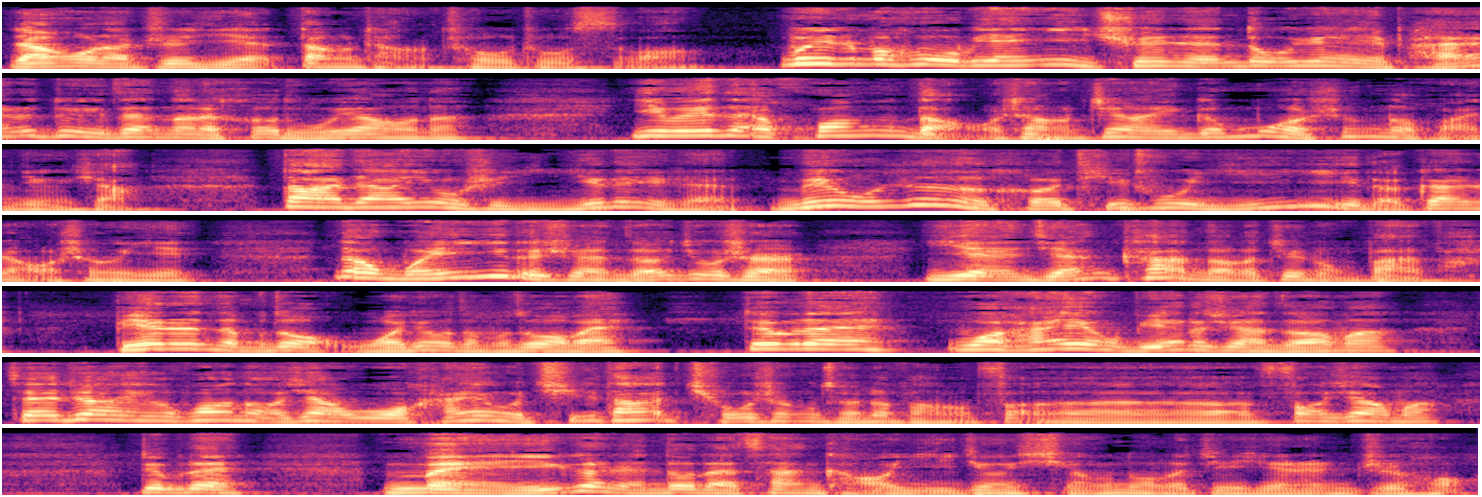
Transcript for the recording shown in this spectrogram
然后呢，直接当场抽搐死亡。为什么后边一群人都愿意排着队在那里喝毒药呢？因为在荒岛上这样一个陌生的环境下，大家又是一类人，没有任何提出异议的干扰声音，那唯一的选择就是眼前看到了这种办法。别人怎么做，我就怎么做呗，对不对？我还有别的选择吗？在这样一个荒岛下，我还有其他求生存的方方呃方向吗？对不对？每一个人都在参考已经行动的这些人之后，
